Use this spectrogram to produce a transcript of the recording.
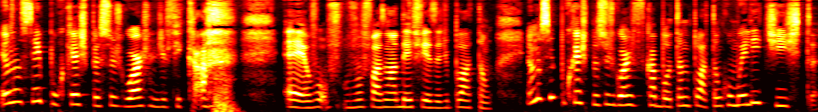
Eu não sei por que as pessoas gostam de ficar. é, eu vou, vou fazer uma defesa de Platão. Eu não sei por que as pessoas gostam de ficar botando Platão como elitista.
